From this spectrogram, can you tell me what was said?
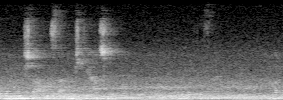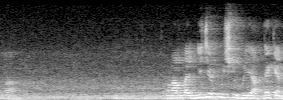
তখন মুসা মুসা মিষ্টি হাসে তখন আল্লাহ নিজে খুশি হইয়া দেখেন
